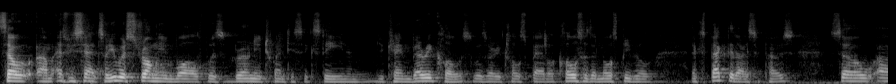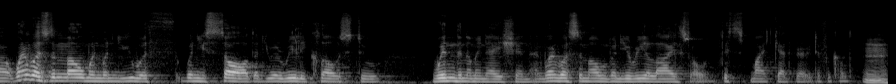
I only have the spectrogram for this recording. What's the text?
So, um, as we said, so you were strongly involved with Bernie 2016, and you came very close. It was a very close battle, closer than most people expected, I suppose. So, uh, when was the moment when you, th- when you saw that you were really close to win the nomination, and when was the moment when you realized, oh, this might get very difficult? Mm.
